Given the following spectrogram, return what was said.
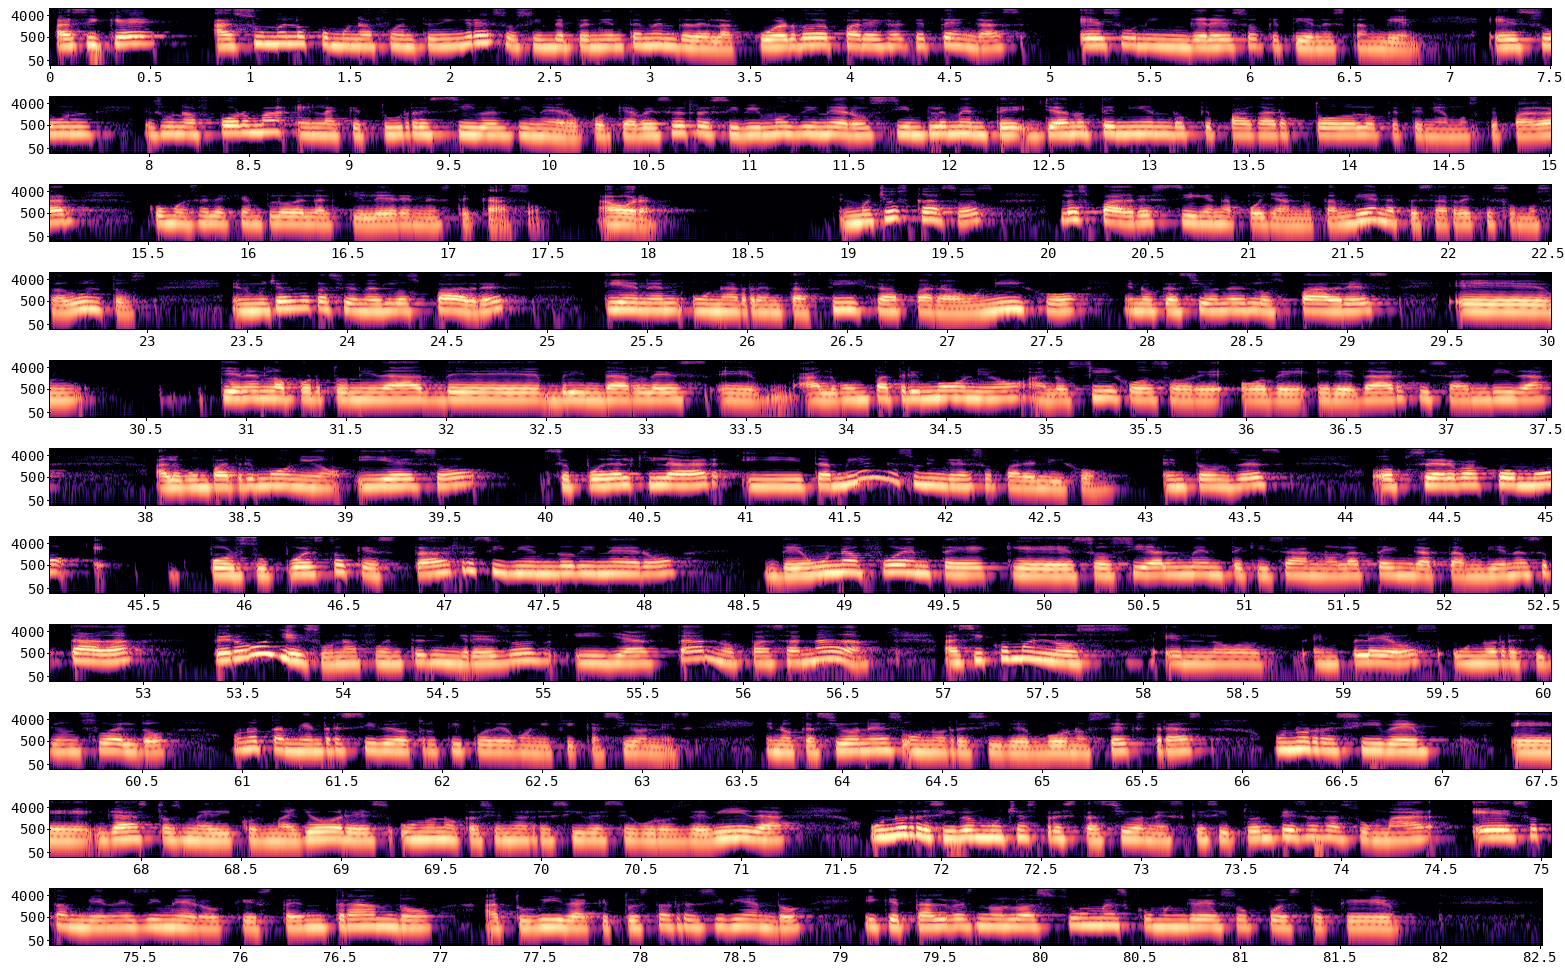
Así que asúmelo como una fuente de ingresos, independientemente del acuerdo de pareja que tengas, es un ingreso que tienes también. Es, un, es una forma en la que tú recibes dinero, porque a veces recibimos dinero simplemente ya no teniendo que pagar todo lo que teníamos que pagar, como es el ejemplo del alquiler en este caso. Ahora, en muchos casos, los padres siguen apoyando también, a pesar de que somos adultos. En muchas ocasiones los padres tienen una renta fija para un hijo, en ocasiones los padres eh, tienen la oportunidad de brindarles eh, algún patrimonio a los hijos o de, heredar quizá en vida algún patrimonio y eso se puede alquilar y también es un ingreso para el hijo. Entonces, observa cómo, eh, por supuesto que estás recibiendo dinero de una fuente que socialmente quizá no la tenga tan bien aceptada, pero oye, es una fuente de ingresos y ya está, no pasa nada. Así como en los, en los empleos uno recibe un sueldo, uno también recibe otro tipo de bonificaciones. En ocasiones uno recibe bonos extras, uno recibe eh, gastos médicos mayores, uno en ocasiones recibe seguros de vida, uno recibe muchas prestaciones que si tú empiezas a sumar, eso también es dinero que está entrando a tu vida, que tú estás recibiendo y que tal vez no lo asumes como ingreso, puesto que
